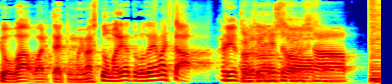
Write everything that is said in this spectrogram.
今日は終わりたいと思います。どうもありがとうございました。ありがとうございました。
